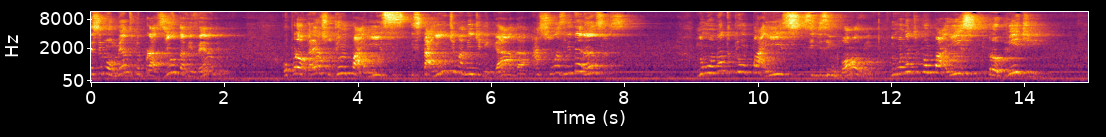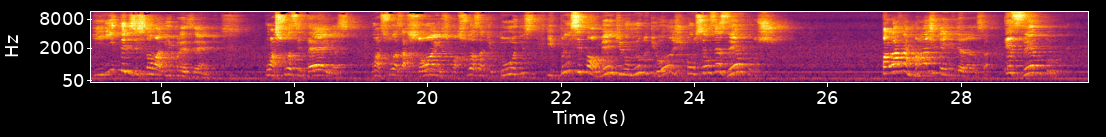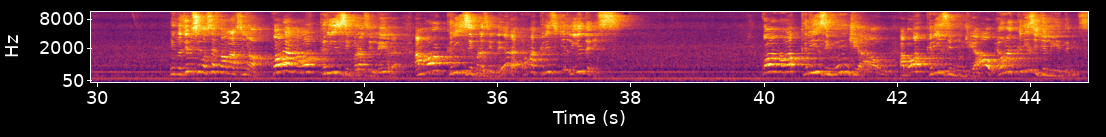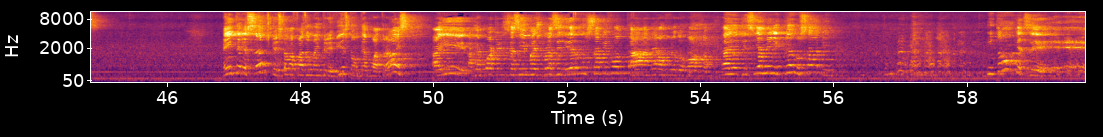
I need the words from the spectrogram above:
nesse momento que o Brasil está vivendo, o progresso de um país está intimamente ligada às suas lideranças. No momento que um país se desenvolve, no momento que um país progride, e líderes estão ali presentes, com as suas ideias, com as suas ações, com as suas atitudes e principalmente no mundo de hoje com os seus exemplos. Palavra mágica em liderança, exemplo. Inclusive, se você falar assim, ó, qual é a maior crise brasileira? A maior crise brasileira é uma crise de líderes. Qual a maior crise mundial? A maior crise mundial é uma crise de líderes. É interessante que eu estava fazendo uma entrevista há um tempo atrás, aí a repórter disse assim, mas brasileiro não sabe votar, né, Alfredo Rocha? Aí eu disse, e americano sabe? Então, quer dizer, é,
